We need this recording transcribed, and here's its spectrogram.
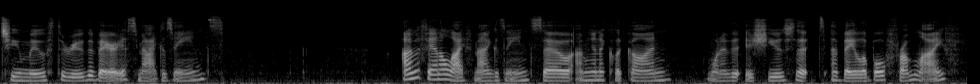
to move through the various magazines. I'm a fan of Life magazine, so I'm going to click on one of the issues that's available from Life.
